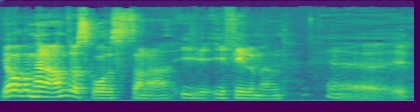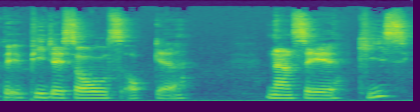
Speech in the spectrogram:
Ja, de här andra skådespelarna i, i filmen. Eh, PJ Souls och eh, Nancy Keys.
